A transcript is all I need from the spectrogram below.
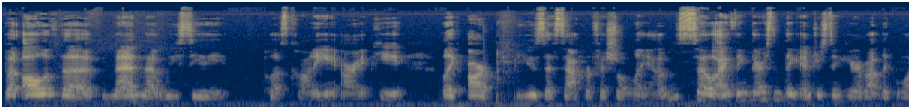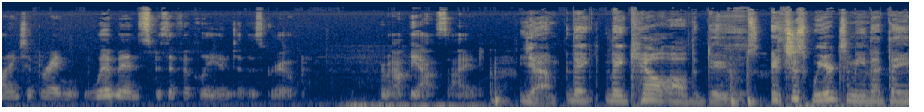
but all of the men that we see plus Connie, R.I.P. Like are used as sacrificial lambs. So I think there's something interesting here about like wanting to bring women specifically into this group from out the outside. Yeah, they they kill all the dudes. It's just weird to me that they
